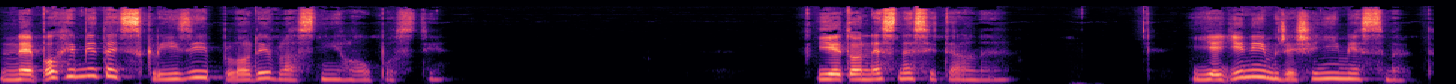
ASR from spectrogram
Nepochybně teď sklízí plody vlastní hlouposti. Je to nesnesitelné. Jediným řešením je smrt.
